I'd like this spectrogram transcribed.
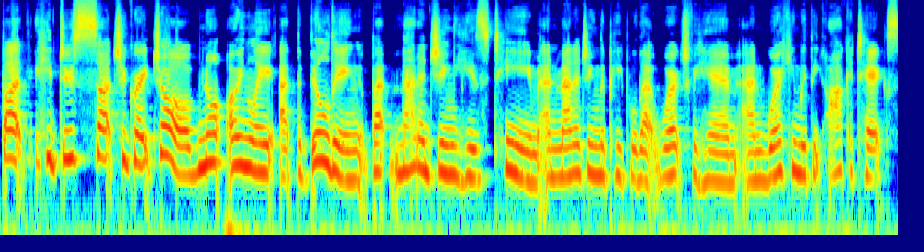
But he'd do such a great job, not only at the building, but managing his team and managing the people that worked for him and working with the architects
